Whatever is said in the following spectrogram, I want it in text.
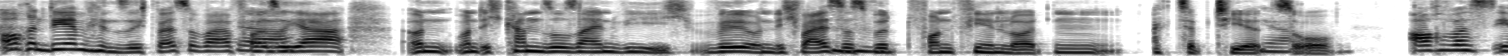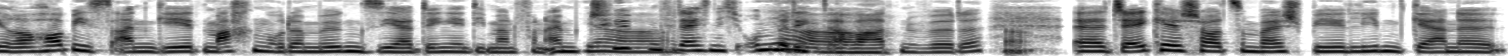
auch in dem Hinsicht, weißt du, war er voll Ja. so, ja, und, und ich kann so sein, wie ich will und ich weiß, das wird von vielen Leuten akzeptiert, Mhm. So. Auch was ihre Hobbys angeht, machen oder mögen sie ja Dinge, die man von einem Ja. Typen vielleicht nicht unbedingt Ja. erwarten würde. Äh, JK schaut zum Beispiel liebend gerne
